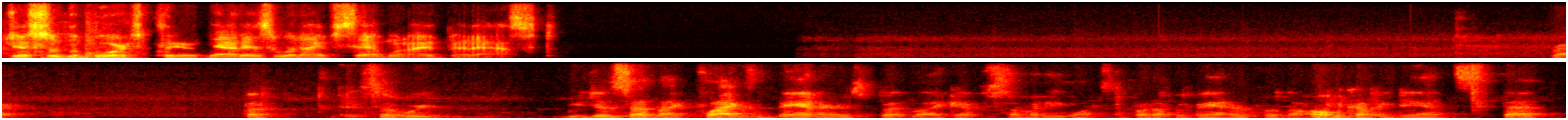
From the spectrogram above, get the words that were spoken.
Just so the board's clear, that is what I've said when I've been asked. Right. But, so we, we just had like flags and banners, but like if somebody wants to put up a banner for the homecoming dance, that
